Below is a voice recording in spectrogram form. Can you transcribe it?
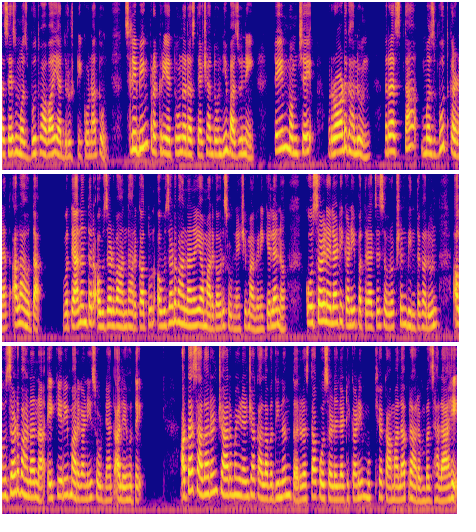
तसेच मजबूत व्हावा या दृष्टिकोनातून स्लिबिंग प्रक्रियेतून रस्त्याच्या दोन्ही बाजूने टेन ममचे रॉड घालून रस्ता मजबूत करण्यात आला होता. व त्यानंतर अवजड वाहनधारकातून अवजड वाहनानं या मार्गावर सोडण्याची मागणी केल्यानं कोसळलेल्या ठिकाणी पत्र्याचे संरक्षण भिंत घालून अवजड वाहनांना एकेरी मार्गाने सोडण्यात आले होते. आता साधारण चार महिन्यांच्या कालावधीनंतर रस्ता कोसळलेल्या ठिकाणी मुख्य कामाला प्रारंभ झाला आहे.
